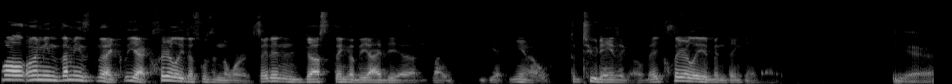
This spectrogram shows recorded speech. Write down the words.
Well, I mean, that means like, yeah, clearly this was in the works. They didn't just think of the idea like, you know, two days ago. They clearly had been thinking about it. Yeah.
